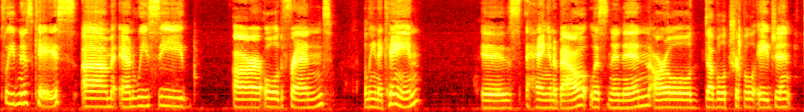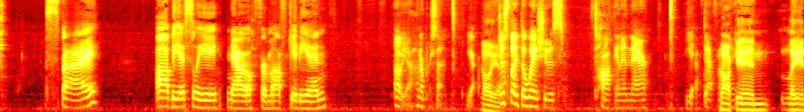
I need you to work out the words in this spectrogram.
pleading his case. Um and we see our old friend Elia Kane is hanging about, listening in, our old double triple agent spy. Obviously now for Moff Gideon. Oh, yeah, 100%. Yeah. Oh yeah. Just like the way she was talking in there. Yeah. Definitely. talking, lay,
